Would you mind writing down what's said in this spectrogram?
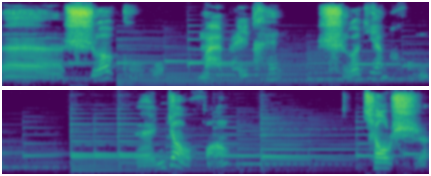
呃，舌骨，满白苔。舌尖红，呃，尿黄，挑食，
